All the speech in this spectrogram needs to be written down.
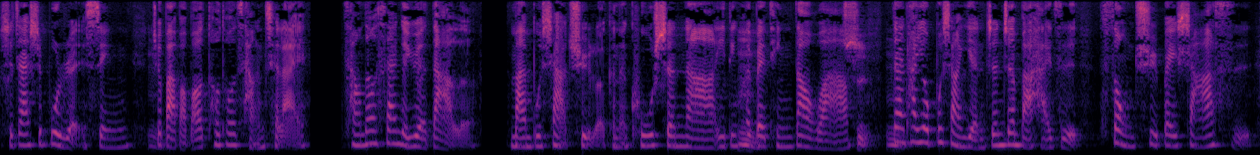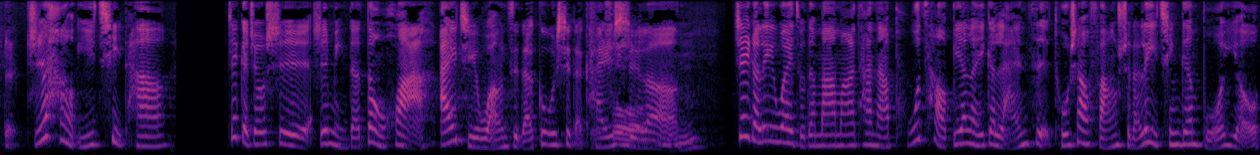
实在是不忍心，就把宝宝偷偷藏起来，藏到三个月大了，瞒不下去了，可能哭声啊，一定会被听到啊，嗯、是，嗯、但他又不想眼睁睁把孩子送去被杀死，对，只好遗弃他。这个就是知名的动画《埃及王子》的故事的开始了。嗯、这个利未族的妈妈，她拿蒲草编了一个篮子，涂上防水的沥青跟柏油，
